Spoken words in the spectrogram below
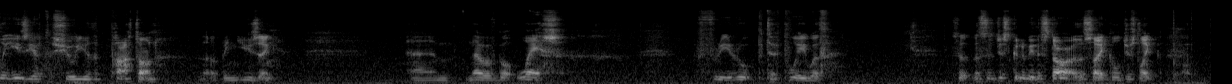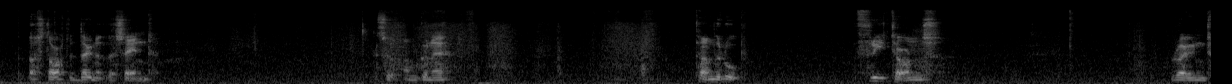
probably easier to show you the pattern that I've been using. Um, now I've got less free rope to play with. So this is just going to be the start of the cycle, just like I started down at this end. So I'm going to turn the rope three turns round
